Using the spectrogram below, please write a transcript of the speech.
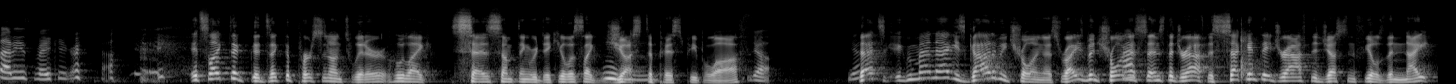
that he's making right now. it's like the it's like the person on Twitter who like says something ridiculous like just to piss people off. yeah. Yeah. That's Matt Nagy's got to be trolling us, right? He's been trolling us since the draft. The second they drafted Justin Fields, the night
